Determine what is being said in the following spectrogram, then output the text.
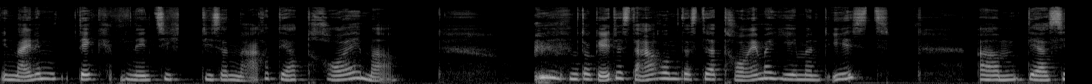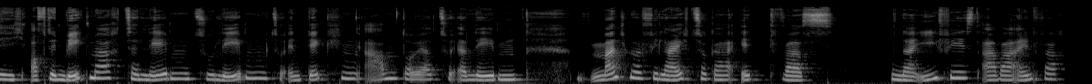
In meinem Deck nennt sich dieser Narr der Träumer. da geht es darum, dass der Träumer jemand ist, ähm, der sich auf den Weg macht, sein Leben zu leben, zu entdecken, Abenteuer zu erleben, manchmal vielleicht sogar etwas naiv ist, aber einfach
